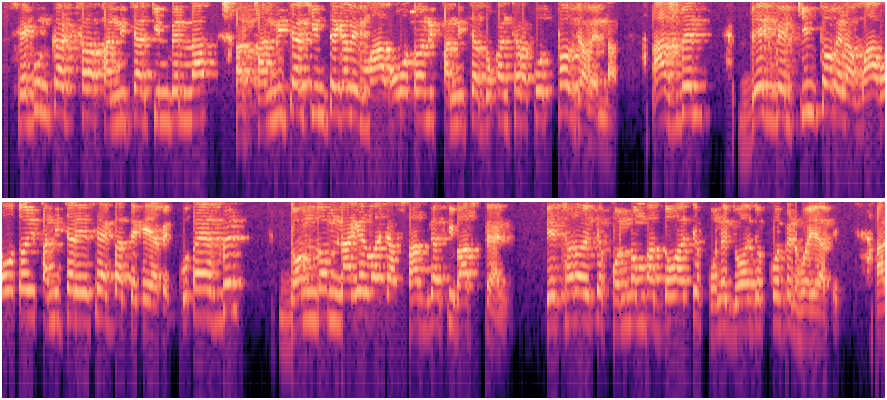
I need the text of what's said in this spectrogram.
সেগুন কাঠ ছাড়া ফার্নিচার কিনবেন না। আর ফার্নিচার কিনতে গেলে মা ভবতানি ফার্নিচার দোকান ছাড়া কোথাও যাবেন না। আসবেন, দেখবেন, কিনতে হবে না। মা ভবতানি ফার্নিচারে এসে একবার দেখে যাবেন। কোথায় আসবেন? দমদম নাগের বাজার সাতগাছি বাস স্ট্যান্ড এছাড়াও এতে ফোন নম্বর দেওয়া আছে ফোনে যোগাযোগ করবেন, হয়ে যাবে। আর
